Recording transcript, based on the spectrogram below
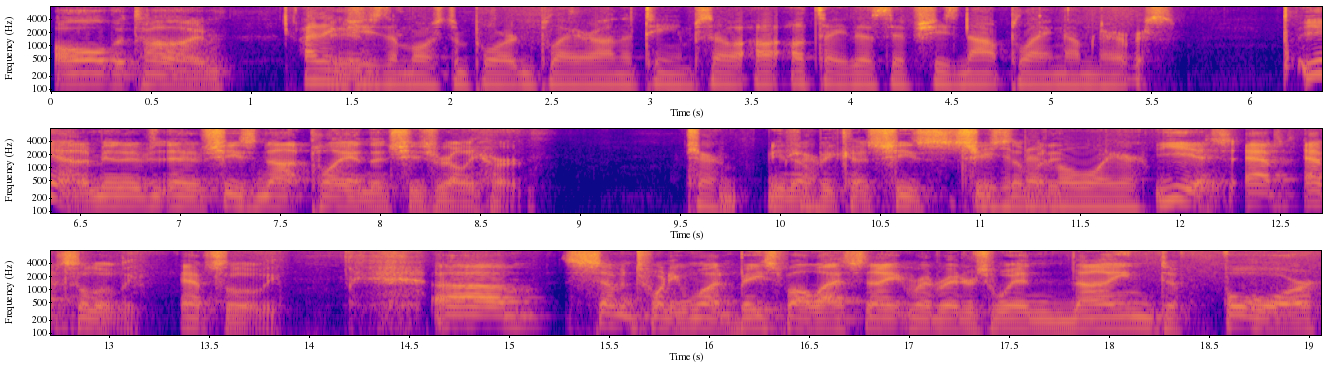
all the time. I think And- she's the most important player on the team. So I'll, I'll tell you this: if she's not playing, I'm nervous. Yeah, I mean, if, if she's not playing, then she's really hurt. Sure. you know, sure. because she's she's, she's a bit somebody. of a warrior. Yes, ab- absolutely, absolutely. Um, Seven twenty-one baseball last night. Red Raiders win nine to four.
